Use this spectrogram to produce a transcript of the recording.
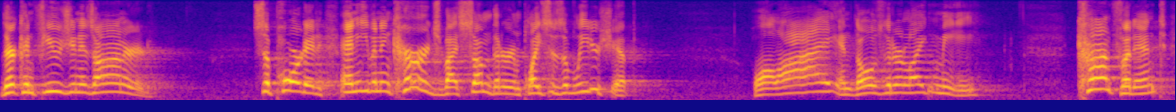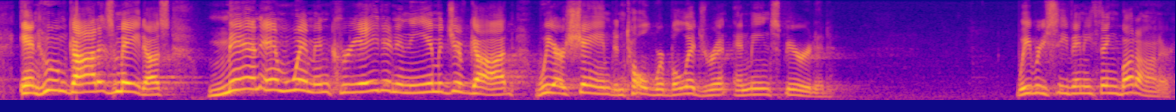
Their confusion is honored, supported, and even encouraged by some that are in places of leadership. while I and those that are like me, confident in whom God has made us, men and women created in the image of God, we are shamed and told we're belligerent and mean spirited. We receive anything but honor.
